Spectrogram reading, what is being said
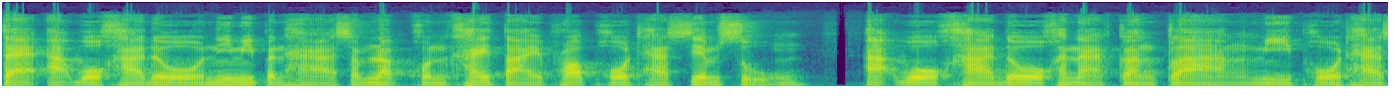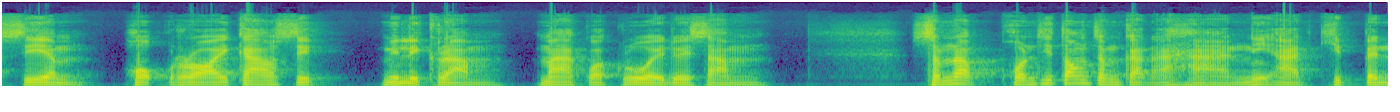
แต่อะโวคาโดนี่มีปัญหาสำหรับคนไข้ไตเพราะโพแทสเซียมสูงอะโวคาโดขนาดกลางๆ มีโพแทสเซียม 690 มิลลิกรัม มากกว่ากล้วยด้วยซ้ำ สำหรับคนที่ต้องจำกัดอาหารนี่อาจคิดเป็น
